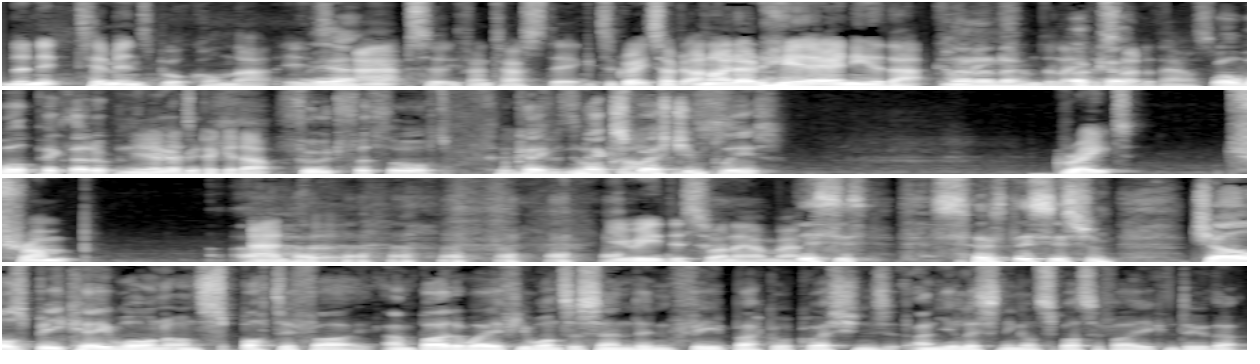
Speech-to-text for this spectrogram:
The Nick Timmins book on that is Yeah. absolutely fantastic. It's a great subject, and I don't hear any of that coming no, no. from the Labour okay. side of the house. Well, we'll pick that up in the Yeah, let's pick it up. Food for thought. Food okay, for thought. next God, question, please. great Trump ah. advert. you read this one out, Matt. This is so. This is from Charles BK1 on Spotify. And by the way, if you want to send in feedback or questions, and you're listening on Spotify, you can do that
